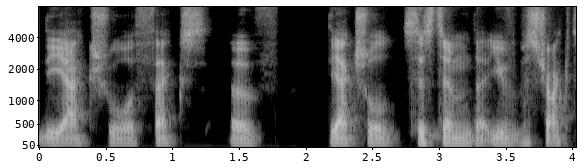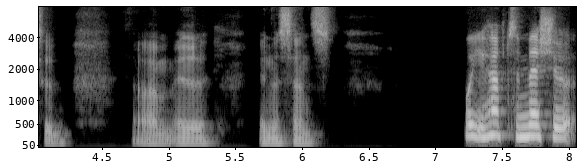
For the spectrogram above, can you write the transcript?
the actual effects of the actual system that you've abstracted, um, in a in a sense. Well, you have to measure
